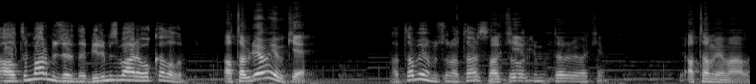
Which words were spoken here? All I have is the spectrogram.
altın var mı üzerinde? Birimiz bari ok alalım. Atabiliyor muyum ki? Atamıyor musun? Atarsın. Dur Bakayım. bakayım. Dur bir bakayım. Atamıyorum abi.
